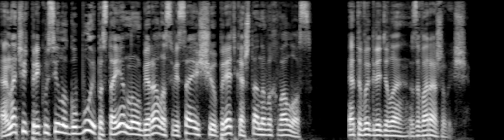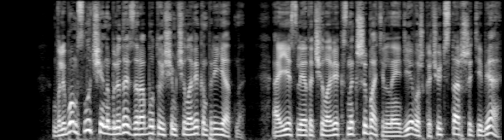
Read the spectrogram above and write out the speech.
Она чуть прикусила губу и постоянно убирала свисающую прядь каштановых волос. Это выглядело завораживающе. В любом случае наблюдать за работающим человеком приятно – а если этот человек сногсшибательная девушка, чуть старше тебя,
